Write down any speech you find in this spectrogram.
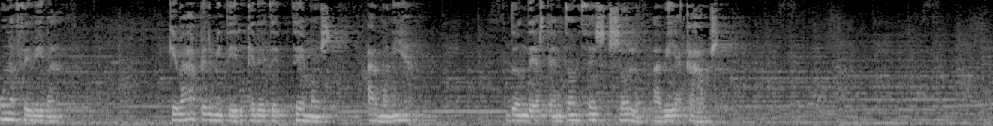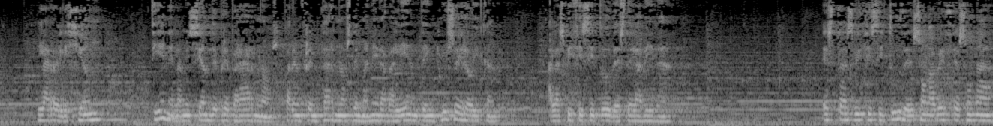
una fe viva, que va a permitir que detectemos armonía donde hasta entonces solo había caos. La religión tiene la misión de prepararnos para enfrentarnos de manera valiente, incluso heroica, a las vicisitudes de la vida. Estas vicisitudes son a veces una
